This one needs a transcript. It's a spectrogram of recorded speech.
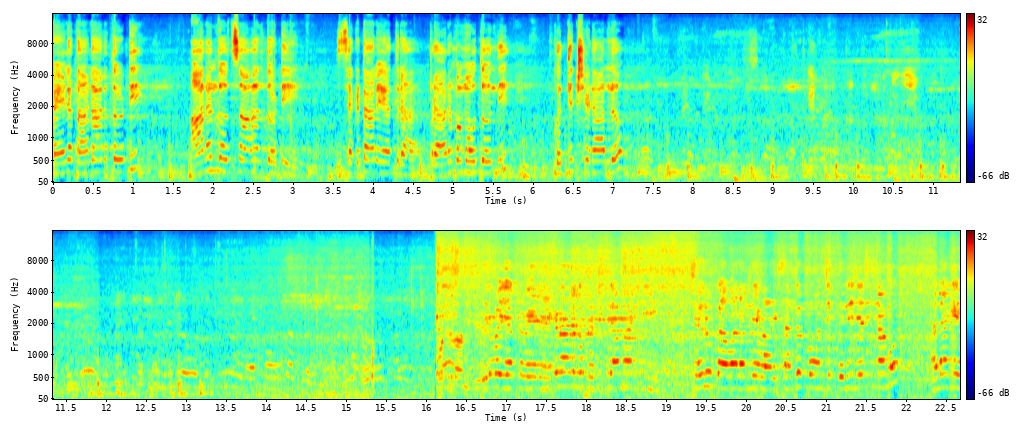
మేళతాళాలతోటి ఆనందోత్సాహాలతోటి శకటాల యాత్ర ప్రారంభమవుతోంది. కొద్ది క్షణాల్లో ఇరవై ఒక్క వేల ఎకరాలకు ప్రతి గ్రామానికి చెరువు కావాలనే వారి సంకల్పం అని చెప్పి తెలియజేస్తున్నాము. అలాగే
